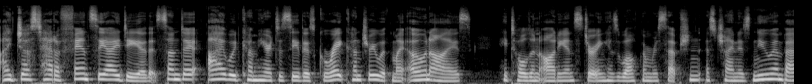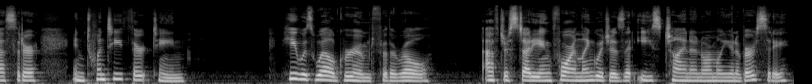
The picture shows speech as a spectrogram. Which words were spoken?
I just had a fancy idea that someday I would come here to see this great country with my own eyes, he told an audience during his welcome reception as China's new ambassador in 2013. He was well groomed for the role. After studying foreign languages at East China Normal University,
